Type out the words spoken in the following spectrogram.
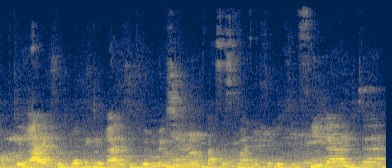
Auch die Reise, wo geht die Reise für mich hin und was ist meine Philosophie dahinter?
